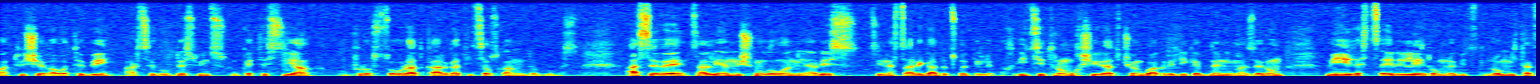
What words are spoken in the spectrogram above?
მათთვის შეღავათები არსებობდეს, ვინც უკეთესია უფრო სწორად, კარგად იცავს კანონმდებლობას. ასევე ძალიან მნიშვნელოვანი არის წინასწარი გადაწყვეტილება. იცით რომ ხშირად ჩვენ გვაკრიტიკებდნენ იმაზე, რომ მიიღეს წერილი, რომლებიც რომლითაც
